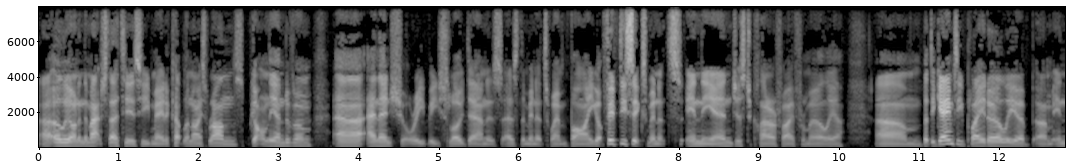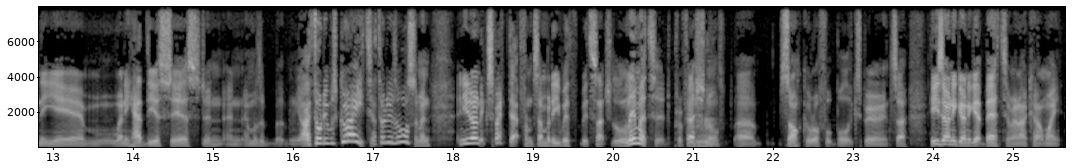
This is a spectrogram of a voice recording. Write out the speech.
Uh, early on in the match, that is, he made a couple of nice runs, got on the end of them, uh, and then sure he, he slowed down as as the minutes went by. He got 56 minutes in the end, just to clarify from earlier. Um, but the games he played earlier um, in the year, when he had the assist and, and, and was, a, I thought it was great. I thought he was awesome, and, and you don't expect that from somebody with, with such limited professional uh, soccer or football experience. So he's only going to get better, and I can't wait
